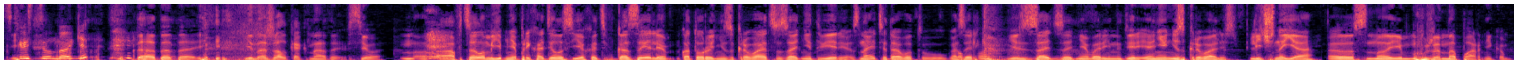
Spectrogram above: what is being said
Скрестил ноги. Да, да, да. И, и нажал как надо. Все. А в целом мне приходилось ехать в газели, у которой не закрываются задние двери. Знаете, да, вот у газельки есть зад- задние аварийные двери, и они не закрывались. Лично я э, с моим уже напарником,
